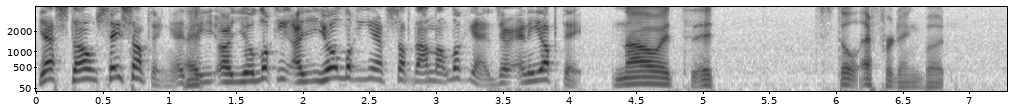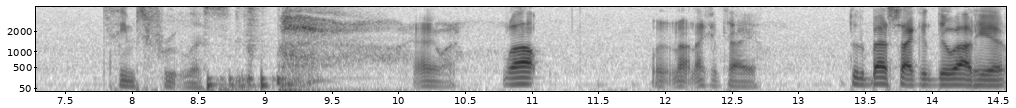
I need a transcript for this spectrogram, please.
Yes. No. Say something. Are you- are you looking? Are you're looking at something I'm not looking at? Is there any update? No, it's it still efforting, but it seems fruitless. Anyway, well, nothing I can tell you. Do the best I can do out here.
